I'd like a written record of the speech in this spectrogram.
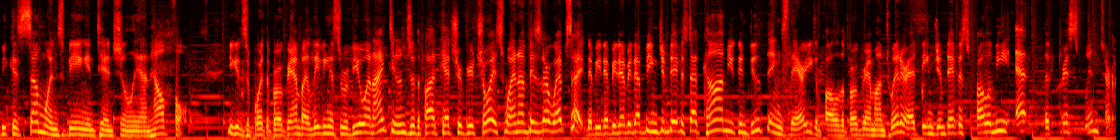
because someone's being intentionally unhelpful. You can support the program by leaving us a review on iTunes or the podcatcher of your choice. Why not visit our website, www.beingjimdavis.com? You can do things there. You can follow the program on Twitter at Being Jim Davis follow me at The Chris Winter.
